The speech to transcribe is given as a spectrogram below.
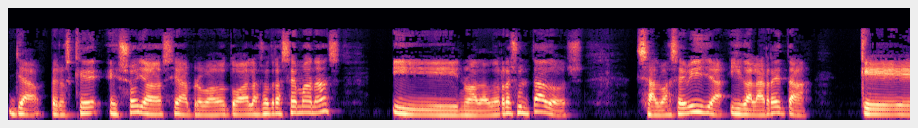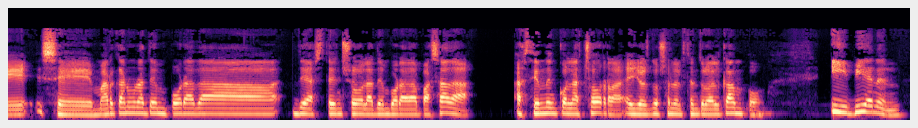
Ya, pero es que eso ya se ha probado todas las otras semanas y no ha dado resultados. Salva Sevilla y Galarreta que se marcan una temporada de ascenso la temporada pasada, ascienden con la chorra, ellos dos en el centro del campo, y vienen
